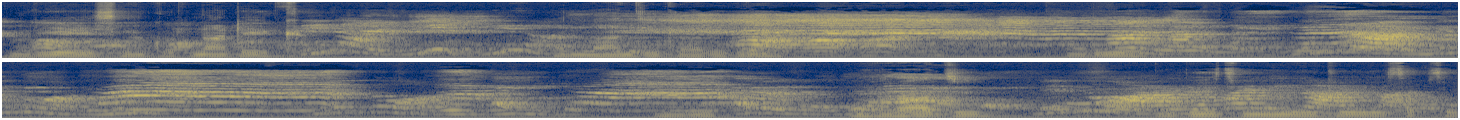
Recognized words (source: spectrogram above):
और ये इसमें घुटना टेक हनुमान जी का विग्रह, और ये ये महाराज जी बीच में है कि ये सबसे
